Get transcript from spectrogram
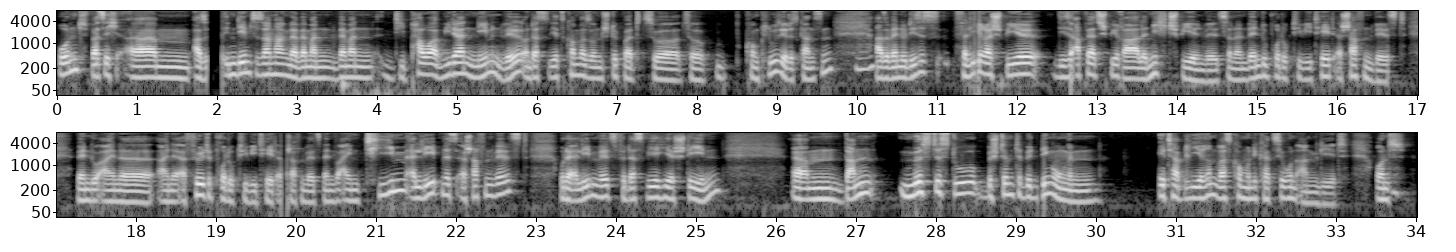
Und was ich, ähm, also in dem Zusammenhang, da wenn man, wenn man die Power wieder nehmen will, und das, jetzt kommen wir so ein Stück weit zur, zur Konklusion des Ganzen. Mhm. Also wenn du dieses Verliererspiel, diese Abwärtsspirale nicht spielen willst, sondern wenn du Produktivität erschaffen willst, wenn du eine, eine erfüllte Produktivität erschaffen willst, wenn du ein Teamerlebnis erschaffen willst oder erleben willst, für das wir hier stehen, ähm, dann müsstest du bestimmte Bedingungen etablieren, was Kommunikation angeht. Und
